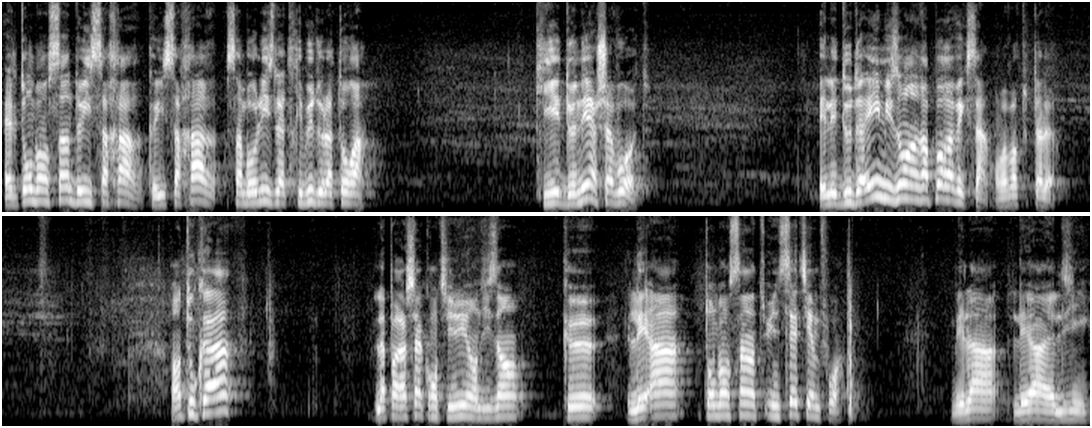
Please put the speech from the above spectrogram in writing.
elle tombe enceinte de Issachar, que Issachar symbolise la tribu de la Torah, qui est donnée à Shavuot. Et les Doudaïm, ils ont un rapport avec ça, on va voir tout à l'heure. En tout cas, la paracha continue en disant que Léa tombe enceinte une septième fois. Mais là, Léa, elle dit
